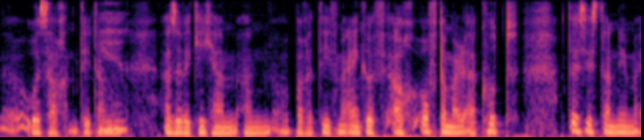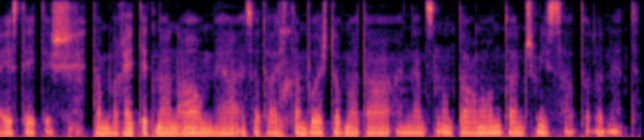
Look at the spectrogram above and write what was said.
äh, Ursachen, die dann yeah. also wirklich am, am, operativen Eingriff auch oft einmal akut, das ist dann immer ästhetisch. Dann rettet man einen Arm, ja. Also da ist dann wurscht, ob man da einen ganzen Unterarm runter einen Schmiss hat oder nicht.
